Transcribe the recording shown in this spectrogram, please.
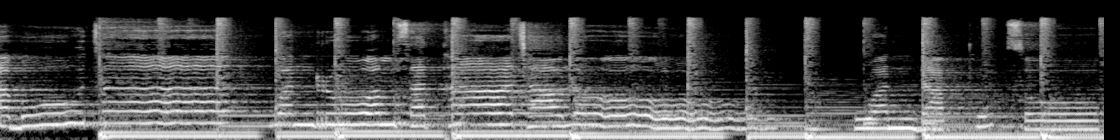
าบูชา วันรวมศรัทธาชาวโลก วันดับทุกโศก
